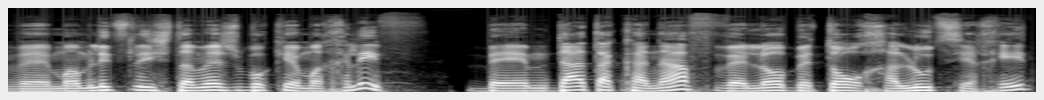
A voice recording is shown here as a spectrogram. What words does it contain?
וממליץ להשתמש בו כמחליף, בעמדת הכנף ולא בתור חלוץ יחיד.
